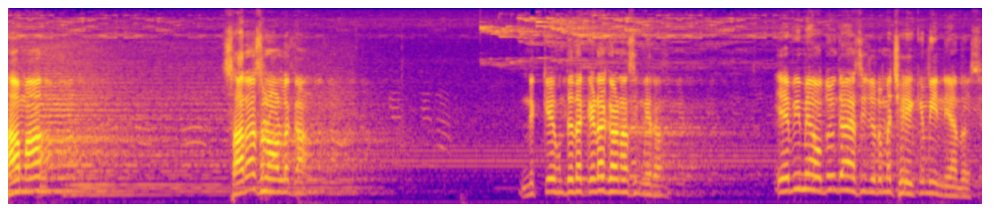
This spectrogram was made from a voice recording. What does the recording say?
ਹਾਂ ਮਾਂ, ਸਾਰਾ ਸੁਣਾਉਣ ਲੱਗਾ। ਨਿੱਕੇ ਹੁੰਦੇ ਦਾ ਕਿਹੜਾ ਗਾਣਾ ਸੀ ਮੇਰਾ? ਇਹ ਵੀ ਮੈਂ ਉਦੋਂ ਹੀ ਗਾਇਆ ਸੀ ਜਦੋਂ ਮੈਂ 6 ਕਿ ਮਹੀਨਿਆਂ ਦਾ ਸੀ।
